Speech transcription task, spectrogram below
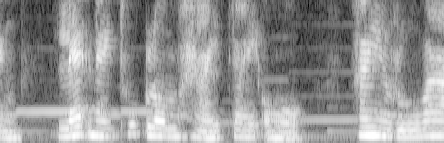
ง และในทุกลมหายใจออก ให้รู้ว่า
